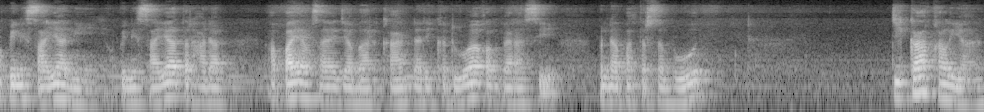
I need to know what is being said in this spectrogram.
opini saya nih. Opini saya terhadap apa yang saya jabarkan dari kedua komparasi pendapat tersebut jika kalian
